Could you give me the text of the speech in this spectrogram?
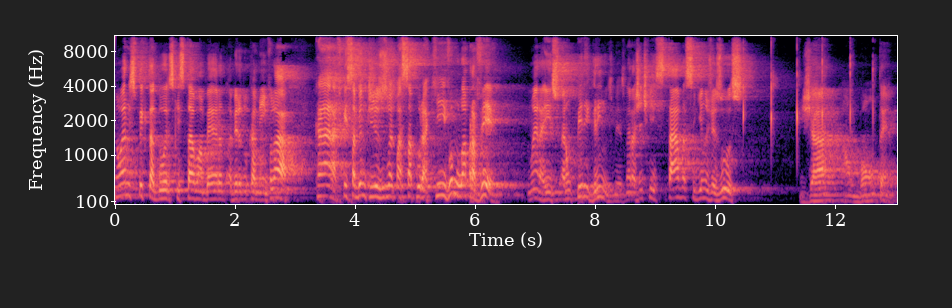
não eram espectadores que estavam à beira, à beira do caminho. Falar, ah, cara, fiquei sabendo que Jesus vai passar por aqui, vamos lá para ver. Não era isso, eram peregrinos mesmo. Era gente que estava seguindo Jesus já há um bom tempo.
